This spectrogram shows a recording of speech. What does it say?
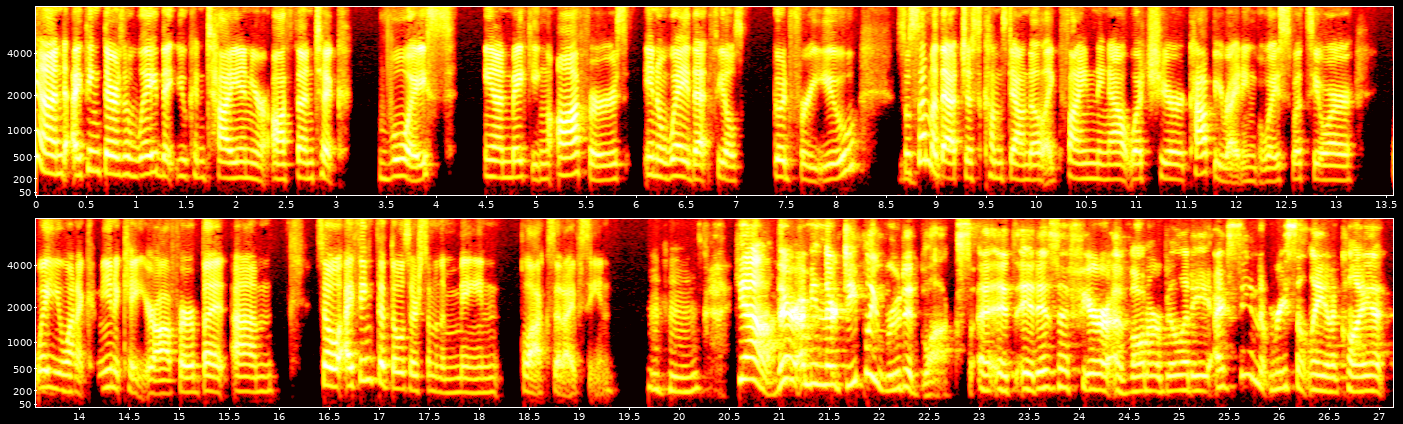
And I think there's a way that you can tie in your authentic voice and making offers in a way that feels good for you. So mm-hmm. some of that just comes down to like finding out what's your copywriting voice, what's your way you mm-hmm. want to communicate your offer. But um, so I think that those are some of the main blocks that I've seen. Mm-hmm. Yeah, they're. I mean, they're deeply rooted blocks. Uh, it it is a fear of vulnerability. I've seen recently in a client.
